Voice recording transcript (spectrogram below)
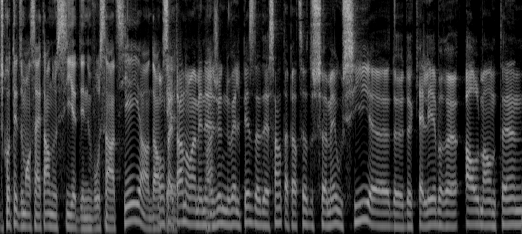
Du côté du Mont-Saint-Anne aussi, il y a des nouveaux sentiers. Mont-Saint-Anne ont aménagé une nouvelle piste de descente à partir du sommet aussi, euh, de, calibre All Mountain.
